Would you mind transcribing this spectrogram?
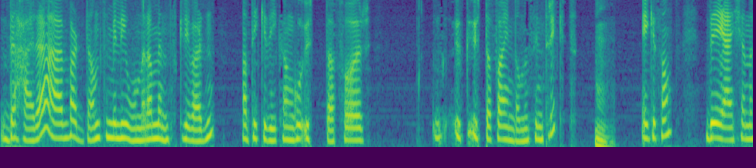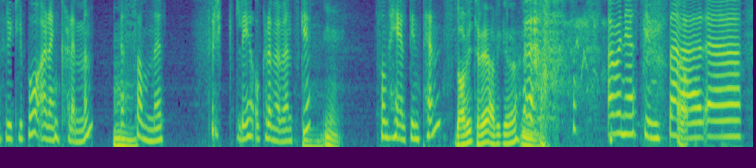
det her er hverdagen til millioner av mennesker i verden. At ikke de kan gå utafor utafor eiendommen sin trygt. Mm. Ikke sant? Det jeg kjenner fryktelig på, er den klemmen. Jeg savner fryktelig å klemme mennesker. Mm. Sånn helt intenst. Da er vi tre, er vi ikke det? Ja, men jeg syns det er eh,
